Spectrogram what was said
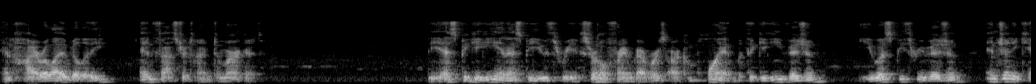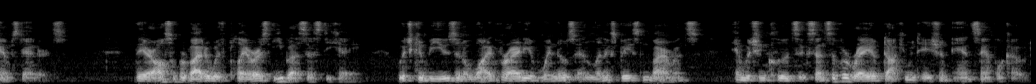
and higher reliability and faster time to market. The SB GigE and SB U3 external frame grabbers are compliant with the GigE Vision, USB 3 Vision, and GenICam standards. They are also provided with Pleora's eBus SDK, which can be used in a wide variety of Windows and Linux-based environments, and which includes extensive array of documentation and sample code.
